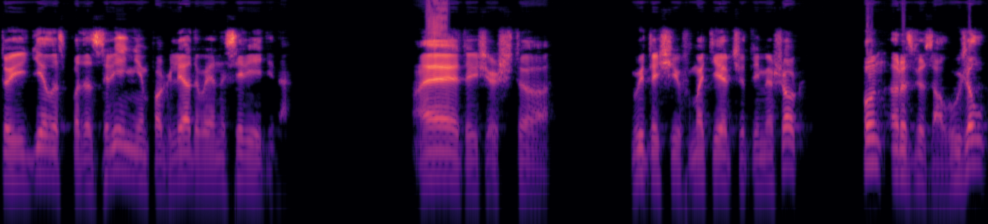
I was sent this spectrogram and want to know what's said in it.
то и дело с подозрением поглядывая на середина. «А это еще что?» Вытащив матерчатый мешок, он развязал узел,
